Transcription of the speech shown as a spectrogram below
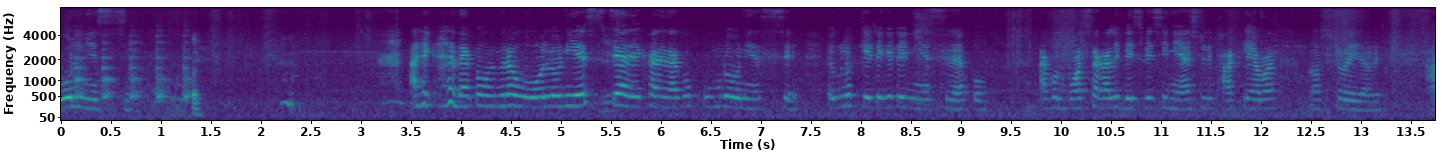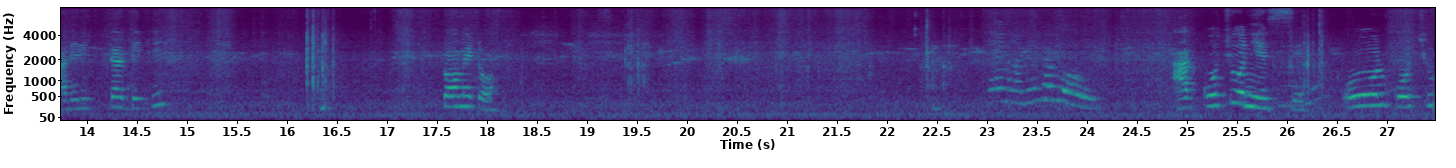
ওল নিয়ে এসছে। আর এখানে দেখো বন্ধুরা ওলও নিয়ে এসছে, আর এখানে দেখো কুমড়োও নিয়ে এসছে। এগুলো কেটে কেটে নিয়ে এসছে, দেখো। এখন বর্ষাকালে বেশি বেশি নিয়ে আসলে থাকলে আবার নষ্ট হয়ে যাবে। আর এদিকটা দেখি। টমেটো। আর কচুও নিয়ে এসছে। ওল, কচু,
